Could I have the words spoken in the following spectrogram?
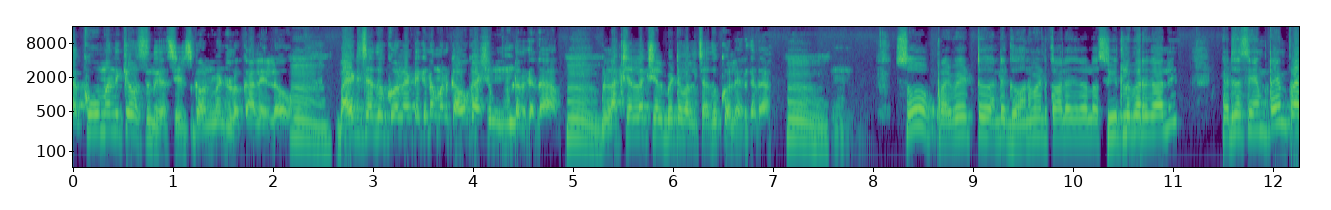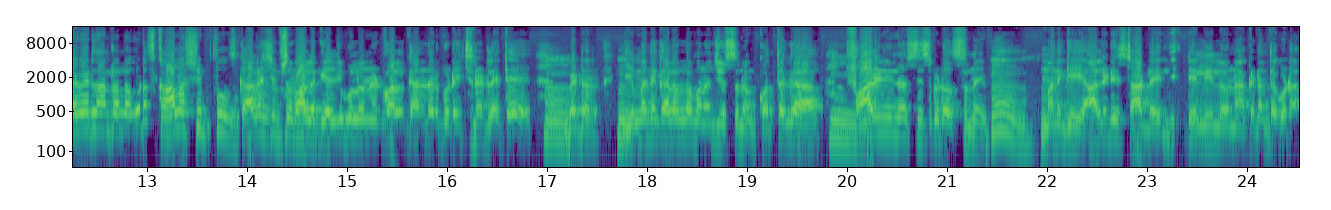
తక్కువ మందికే వస్తుంది కదా సీట్స్ గవర్నమెంట్లో కాలేజీలో. బయట చదువుకోవాలంటే కన్నా మనకు అవకాశం ఉండదు కదా. లక్షలు లక్షలు పెట్టి వాళ్ళు చదువుకోలేరు కదా. సో ప్రైవేట్ అంటే గవర్నమెంట్ కాలేజీలలో సీట్లు పెరగాలి. At the same time private దాంట్లో కూడా స్కాలర్షిప్ స్కాలర్షిప్స్ వాళ్ళకి ఎలిజిబుల్ ఉన్న వాళ్ళకి అందరు కూడా ఇచ్చినట్లయితే బెటర్. ఈ మధ్య కాలంలో మనం చూస్తున్నాం కొత్తగా ఫారిన్ యూనివర్సిటీస్ కూడా వస్తున్నాయి. మనకి ఆల్రెడీ స్టార్ట్ అయింది ఢిల్లీలో అక్కడంతా కూడా.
